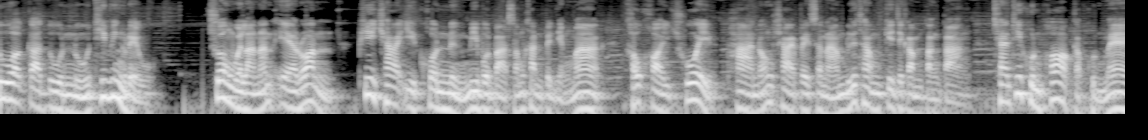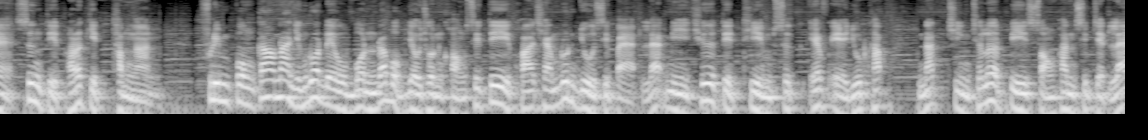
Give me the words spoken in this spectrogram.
ตัวการ์ตูนหนูที่วิ่งเร็ว ช่วงเวลานั้นเอรอน พี่ชายอีกคนหนึ่งมีบทบาทสำคัญเป็นอย่างมาก เขาคอยช่วยพาน้องชายไปสนามหรือทำกิจกรรมต่างๆ แทนที่คุณพ่อกับคุณแม่ ซึ่งติดภารกิจทำงานฟริมปงก้าวหน้าอย่างรวดเร็วบนระบบเยาวชนของซิตี้คว้าแชมป์รุ่น U18 และมีชื่อติดทีมศึก FA ยุทธครับ นัดชิงชนะเลิศปี 2017 และ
